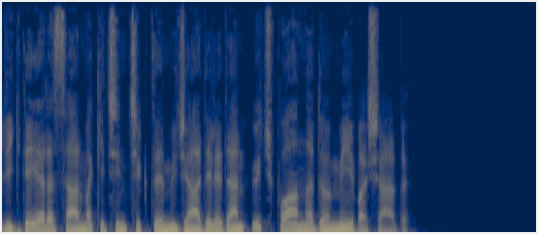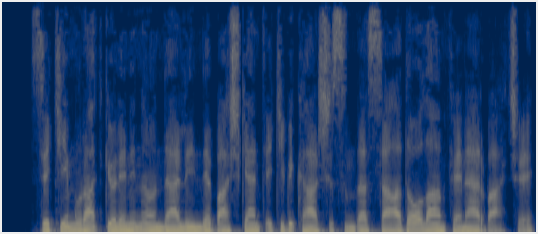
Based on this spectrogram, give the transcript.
ligde yara sarmak için çıktığı mücadeleden 3 puanla dönmeyi başardı. Zeki Murat Gölen'in önderliğinde başkent ekibi karşısında sahada olan Fenerbahçe,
